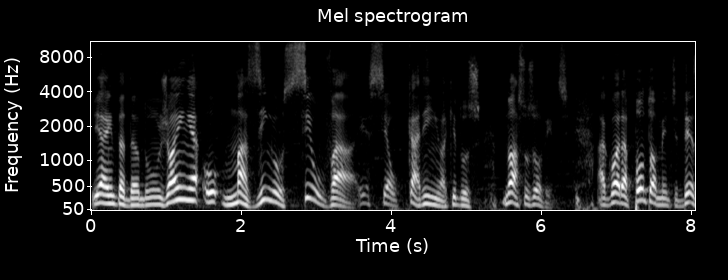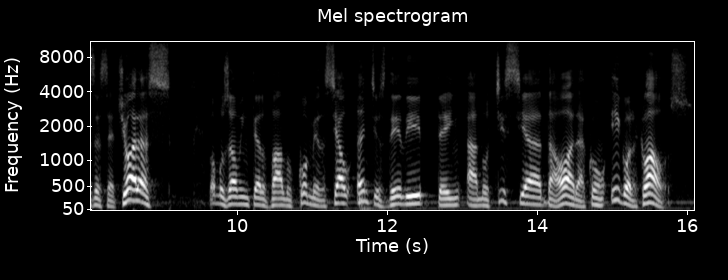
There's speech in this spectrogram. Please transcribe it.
E ainda dando um joinha, o Mazinho Silva. Esse é o carinho aqui dos nossos ouvintes. Agora, pontualmente 17 horas, vamos ao intervalo comercial. Antes dele, tem a notícia da hora com Igor Klaus.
